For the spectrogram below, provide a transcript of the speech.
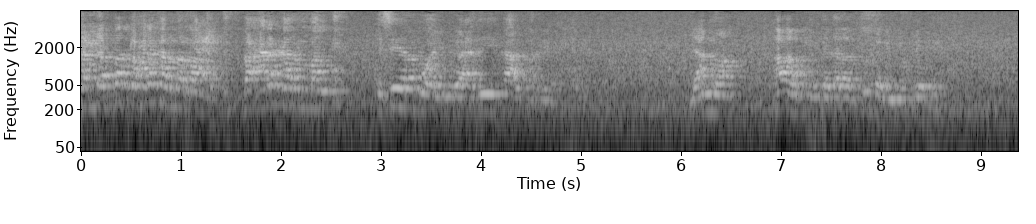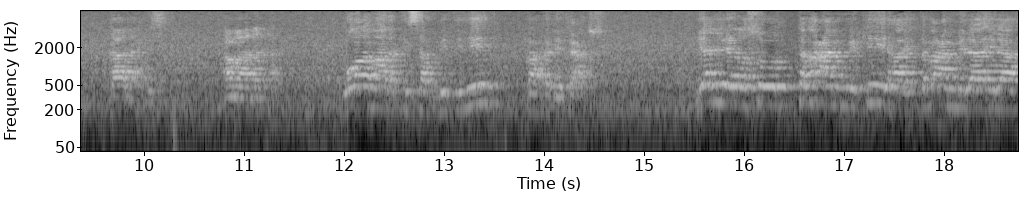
كان دبك بحرك المراعي بحرك المل يصير أبو أيوب عدي كالفرين لأنه هاو كنت دلالتوك من يبلغ قال حس أمانتها وأمانة ثبته كاكد فعش يلي رسول تمعن مكي هاي تمعن لا إله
